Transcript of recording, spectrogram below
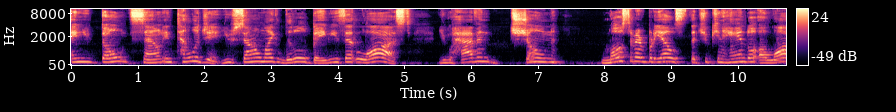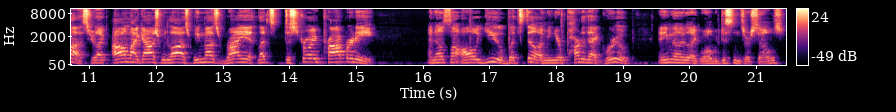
and you don't sound intelligent. You sound like little babies that lost. You haven't shown most of everybody else that you can handle a loss. You're like, oh my gosh, we lost. We must riot. Let's destroy property. I know it's not all you, but still, I mean, you're part of that group. And even though you're like, well, we distance ourselves,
